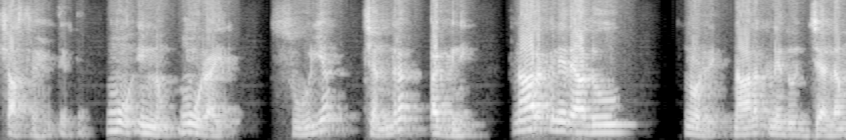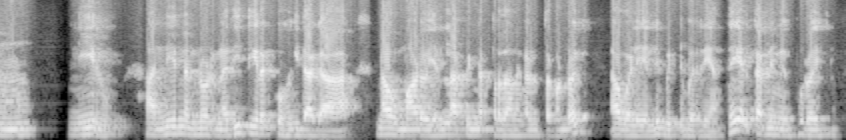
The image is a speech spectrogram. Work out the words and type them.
ಶಾಸ್ತ್ರ ಹೇಳ್ತಿರ್ತದೆ ಮೂ, ಇನ್ನು ಮೂರಾಯ್ತು. ಸೂರ್ಯ, ಚಂದ್ರ, ಅಗ್ನಿ. ನಾಲ್ಕನೇದು ಯಾವುದು ನೋಡ್ರಿ, ನಾಲ್ಕನೇದು ಜಲಂ. ನೀರು. ಆ ನೀರಿನಲ್ಲಿ ನೋಡ್ರಿ ನದಿ ತೀರಕ್ಕೆ ಹೋಗಿದಾಗ ನಾವು ಮಾಡೋ ಎಲ್ಲಾ ಪಿಂಡ ಪ್ರದಾನಗಳನ್ನು ತಗೊಂಡೋಗಿ ಆ ಹೊಳೆಯಲ್ಲಿ ಬಿಟ್ಟು ಬರ್ರಿ ಅಂತ ಹೇಳ್ತಾರೆ ನಿಮಗೆ ಪುರೋಹಿತರು.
